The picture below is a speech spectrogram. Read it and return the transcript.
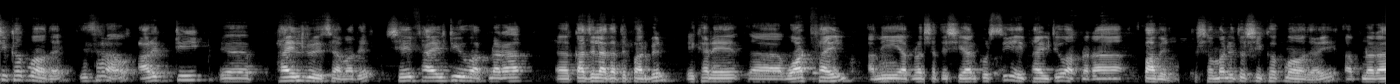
শিক্ষক মহোদয়, এছাড়াও আরেকটি ফাইল রয়েছে আমাদের। সেই ফাইলটিও আপনারা কাজে লাগাতে পারবেন। এখানে ওয়ার্ড ফাইল আমি আপনার সাথে শেয়ার করছি। এই ফাইলটিও আপনারা পাবেন। সম্মানিত শিক্ষক মহোদয়, আপনারা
